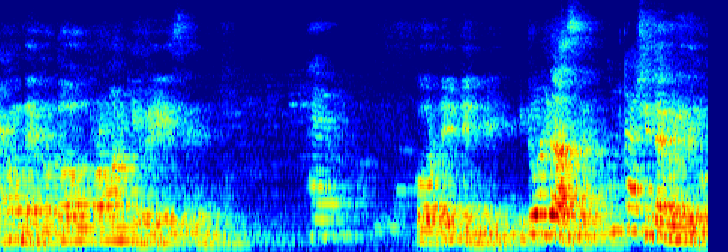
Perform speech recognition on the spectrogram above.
এখন দেখো তো প্রমাণ কি হয়ে গেছে? কোটে টেন বি একটু উল্টা আছে। সিধা করে দেবো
